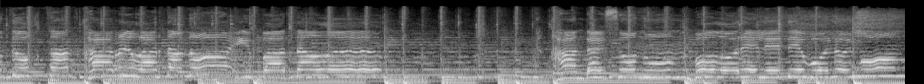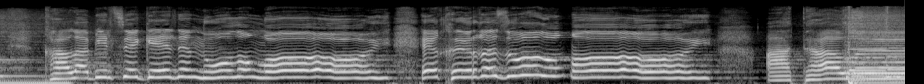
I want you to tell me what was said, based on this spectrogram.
ошондуктан карылардан ой баталып кандай сонун болор эле деп ойлоймун кала билсек элдин уулуң ой э кыргыз уулуң ой аталып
